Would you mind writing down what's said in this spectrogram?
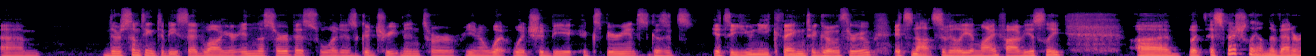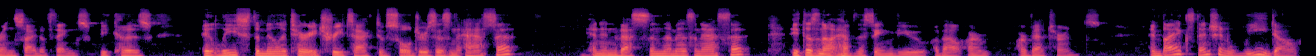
Um, there's something to be said while you're in the service what is good treatment or you know what what should be experienced because it's it's a unique thing to go through. It's not civilian life obviously uh, but especially on the veteran side of things because at least the military treats active soldiers as an asset and invests in them as an asset. It does not have the same view about our our veterans. And by extension we don't.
